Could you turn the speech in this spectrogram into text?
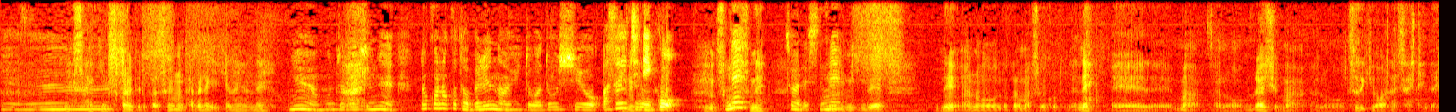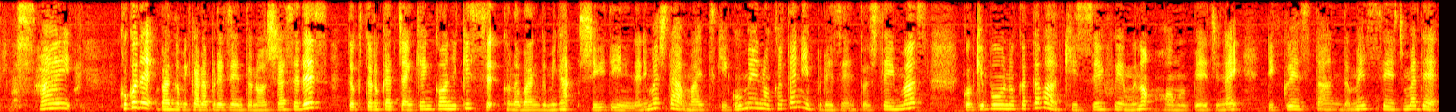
え最近疲れてるからそういうの食べなきゃいけないよね。ねえ本当ですね。なかなか食べれない人はどうしよう。朝一に行こう、うん。そうですね。そうですね、うん。でねあのだからまあそういうことでね、えーまああの来週まああの続きをお話しさせていただきます。はい。ここで番組からプレゼントのお知らせです。ドクトルかっちゃん健康にキッス。この番組が CD になりました。毎月5名の方にプレゼントしています。ご希望の方はキッス FM のホームページ内、リクエストメッセージまで、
